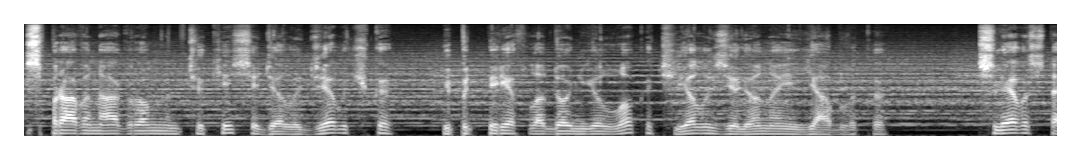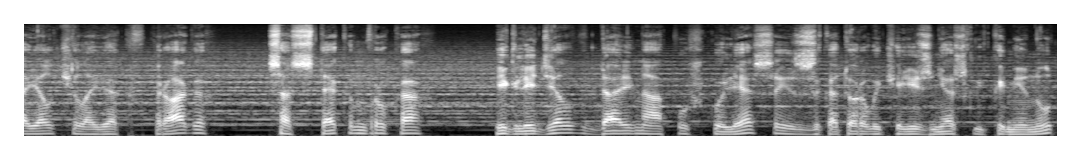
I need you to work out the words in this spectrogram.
Справа на огромном тюке сидела девочка и, подперев ладонью локоть, ела зеленое яблоко. Слева стоял человек в трагах со стеком в руках, и глядел вдаль на опушку леса, из-за которого через несколько минут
